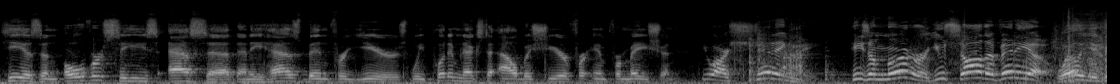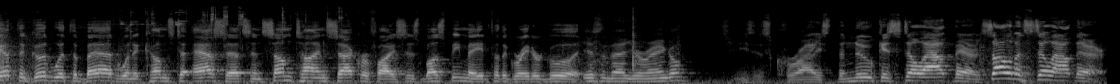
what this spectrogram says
He is an overseas asset and he has been for years. We put him next to Al Bashir for information. You are shitting me. He's a murderer. You saw the video. Well, you get the good with the bad when it comes to assets, and sometimes sacrifices must be made for the greater good. Isn't that your angle? Jesus Christ. The nuke is still out there. Solomon's still out there.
